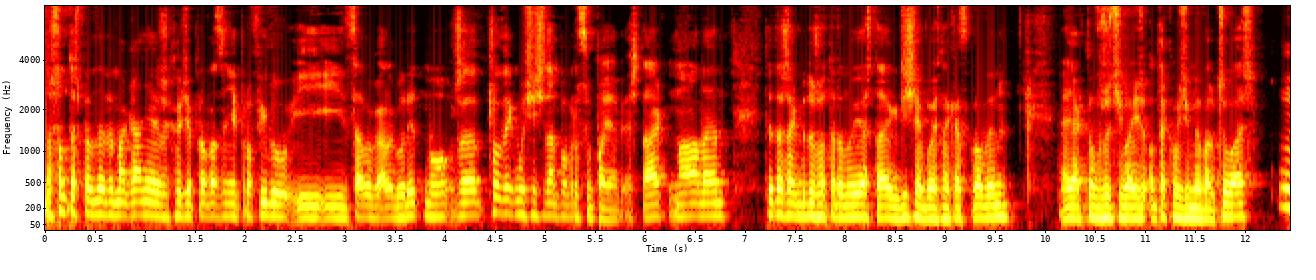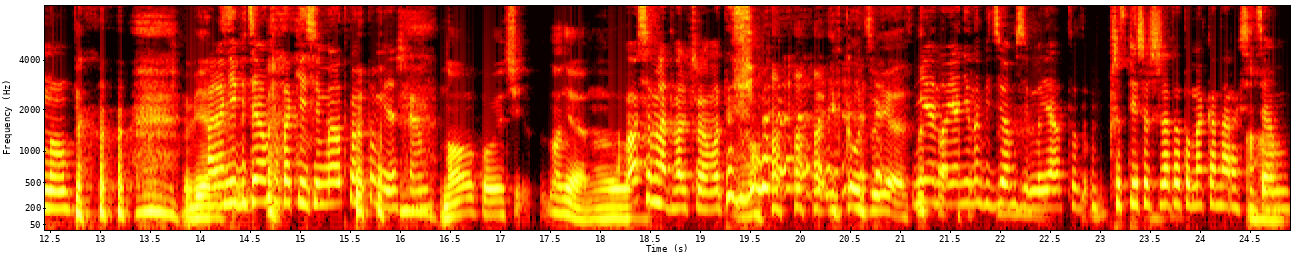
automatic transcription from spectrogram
no są też pewne wymagania, jeżeli chodzi o prowadzenie profilu i, i całego algorytmu, że człowiek musi się tam po prostu pojawiać, tak? No ale Ty też jakby dużo trenujesz, tak jak dzisiaj byłeś na Kasprowym, jak to wrzuciłaś, o taką zimę walczyłaś, No, więc... ale nie widziałam tu takiej zimy, odkąd tu mieszkam. No, powiem Ci, no nie, no... Bo 8 lat walczyłam o tę zimę. I w końcu jest. Nie no, ja nienawidziłam zimy. Ja to, przez pierwsze 3 lata to na Kanarach siedziałam.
